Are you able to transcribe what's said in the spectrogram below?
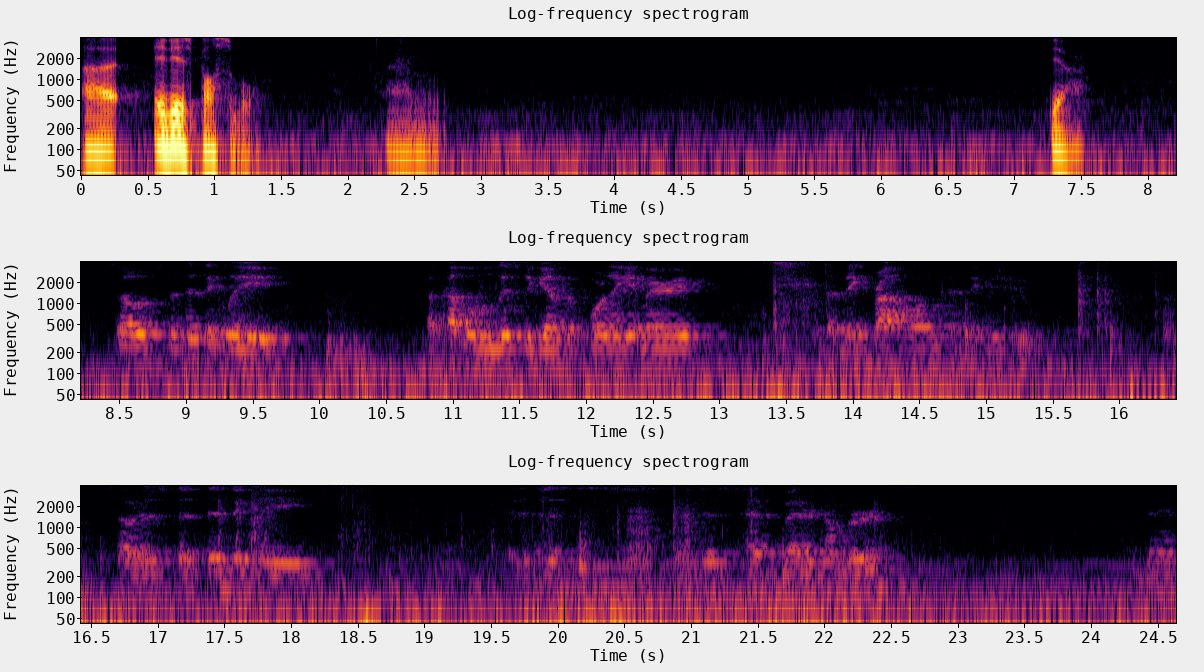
uh, it is possible. Um, yeah. So statistically, a couple who lives together before they get married is a big problem and a big issue. So just statistically, does this, does this have better numbers than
